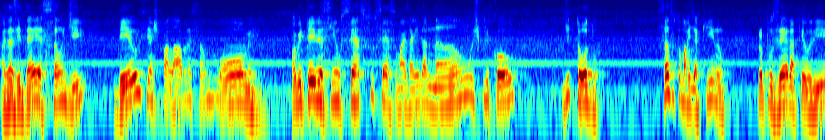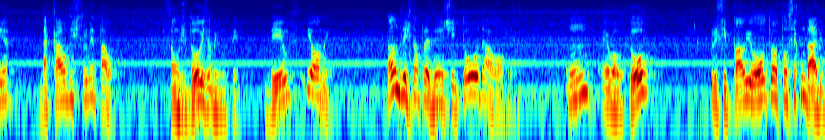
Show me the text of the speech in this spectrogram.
Mas as ideias são de Deus e as palavras são do homem. Obteve assim um certo sucesso, mas ainda não explicou de todo. Santo Tomás de Aquino propusera a teoria da causa instrumental. São os dois ao mesmo tempo, Deus e homem. Ambos estão presentes em toda a obra. Um é o autor principal e o outro autor secundário.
